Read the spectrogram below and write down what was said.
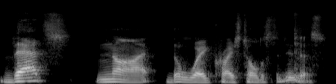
That's not the way Christ told us to do this.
